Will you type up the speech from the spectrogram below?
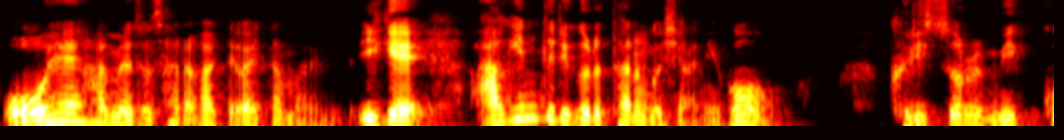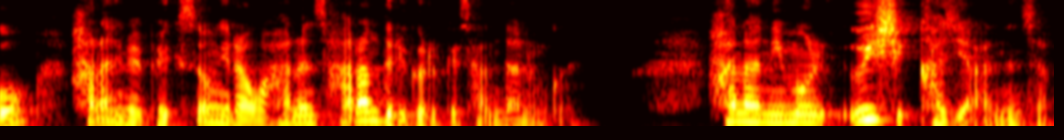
오해하면서 살아갈 때가 있단 말입니다. 이게 악인들이 그렇다는 것이 아니고 그리스도를 믿고 하나님의 백성이라고 하는 사람들이 그렇게 산다는 거예요. 하나님을 의식하지 않는 사람,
